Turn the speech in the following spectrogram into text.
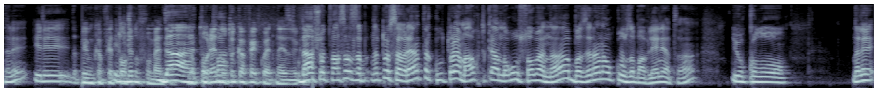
нали? Или... Да пием кафе Или точно в момента. Да, на поредното кафе, което не е извикал. Да, защото това са... заб- На той съвременната култура е малко така много особена, базирана около забавленията и около... Нали,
